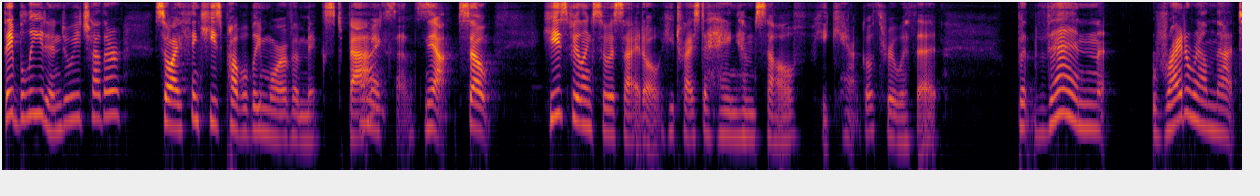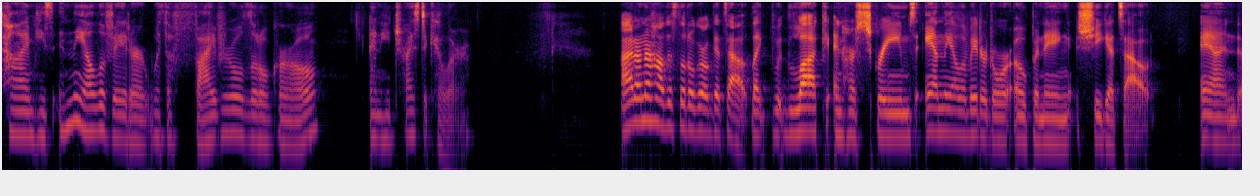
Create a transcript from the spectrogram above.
They bleed into each other. So I think he's probably more of a mixed bag. That makes sense. Yeah. So he's feeling suicidal. He tries to hang himself. He can't go through with it. But then right around that time, he's in the elevator with a five year old little girl and he tries to kill her. I don't know how this little girl gets out. Like with luck and her screams and the elevator door opening, she gets out. And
